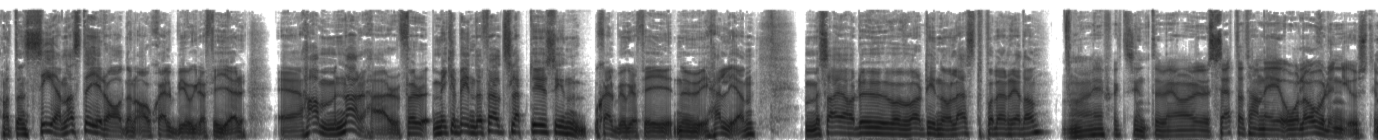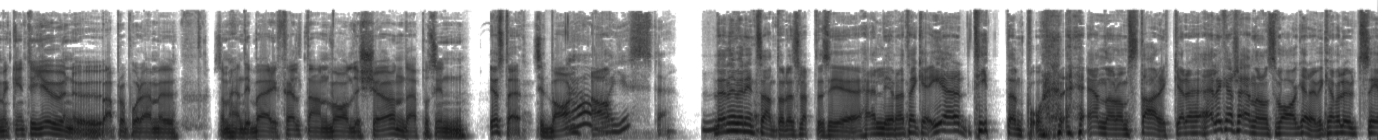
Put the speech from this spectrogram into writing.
att den senaste i raden av självbiografier eh, hamnar här. För Mikael Bindefeld släppte ju sin självbiografi nu i helgen. Messiah, har du varit inne och läst på den redan? Nej, faktiskt inte. Men Jag har sett att han är all over the news. Det är mycket intervjuer nu, apropå det här med som hände i Bergfält när han valde kön där på sin, Just det. sitt barn. Ja, just det. Den är väl intressant och den släpptes i helgen. Jag tänker, är titeln på en av de starkare eller kanske en av de svagare? Vi kan väl utse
